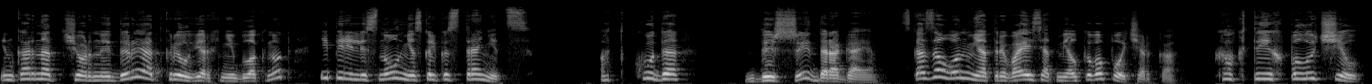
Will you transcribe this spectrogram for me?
Инкарнат черной дыры открыл верхний блокнот и перелистнул несколько страниц. «Откуда...» «Дыши, дорогая», — сказал он, не отрываясь от мелкого почерка. «Как ты их получил?»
